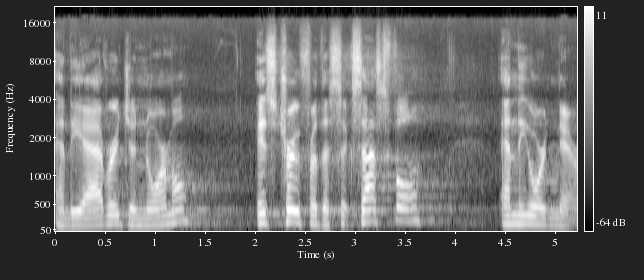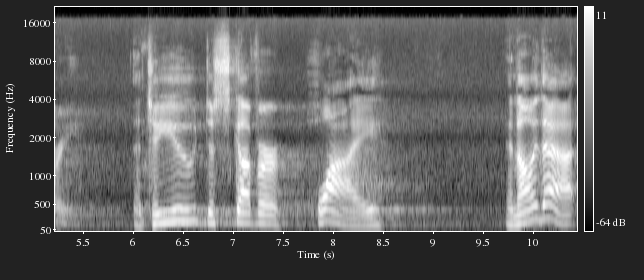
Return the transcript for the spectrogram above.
and the average and normal. It's true for the successful and the ordinary. Until you discover why, and not only that,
